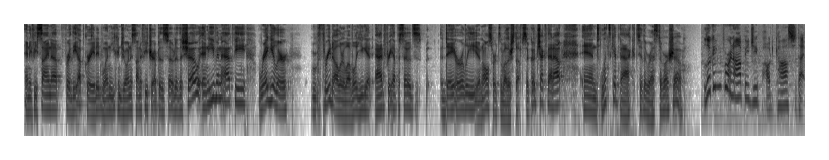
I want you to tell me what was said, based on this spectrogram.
And if you sign up for the upgraded one, you can join us on a future episode of the show. And even at the regular three dollar level, you get ad free episodes a day early and all sorts of other stuff. So go check that out. And let's get back to the rest of our show. Looking for an RPG podcast that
